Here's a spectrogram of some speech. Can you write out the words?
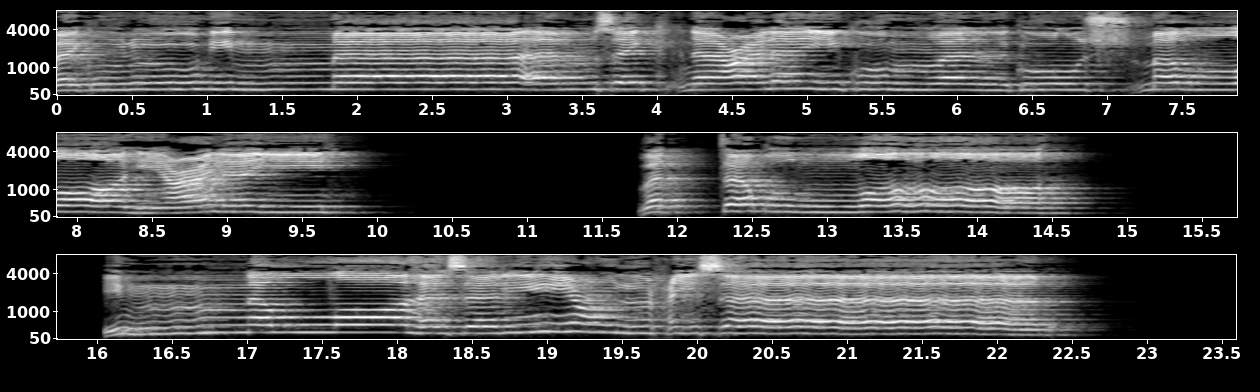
فكلوا مما أمسكن عليكم واذكروا اسم الله عليه واتقوا الله. إن الله سريع الحساب.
